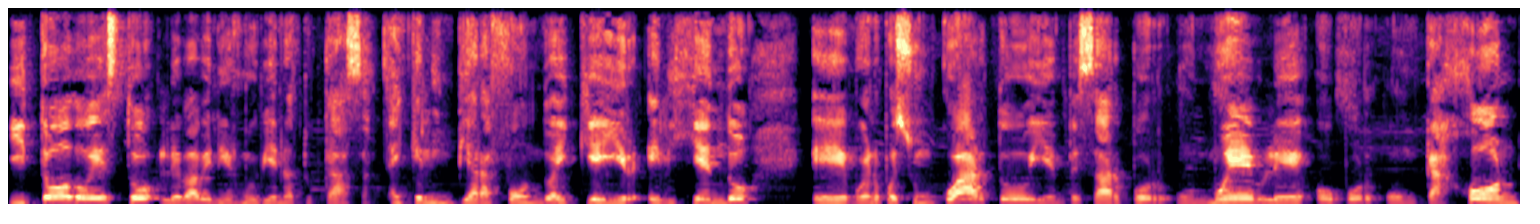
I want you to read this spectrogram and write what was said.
y todo esto le va a venir muy bien a tu casa. Hay que limpiar a fondo, hay que ir eligiendo eh, bueno, pues un cuarto y empezar por un mueble o por un cajón.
